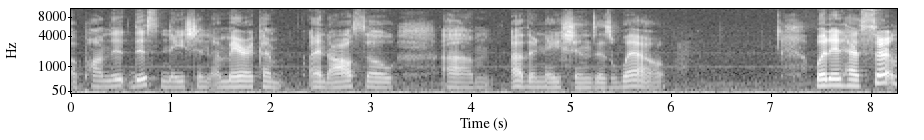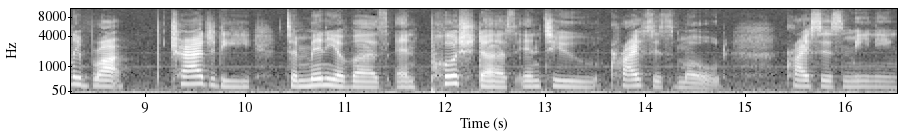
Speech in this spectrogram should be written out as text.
upon this nation, America, and also um, other nations as well. But it has certainly brought tragedy to many of us and pushed us into crisis mode. Crisis meaning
